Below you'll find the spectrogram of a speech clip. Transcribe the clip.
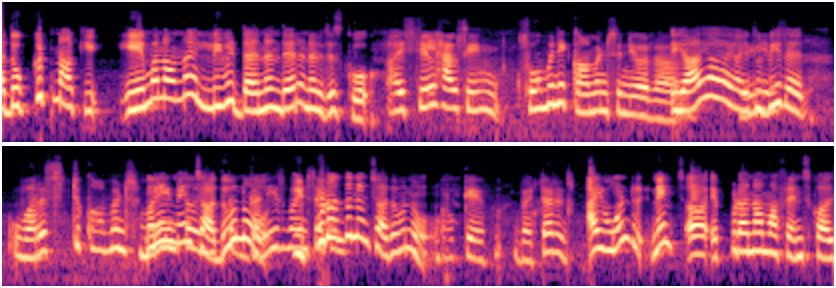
అదొక్కటి నాకు ఏమన్నా ఉన్నా leave it then and there and I just go I still have seen so many comments in your yeah yeah it will be there worst comments నేను చదువును. ఇప్పుడు అంతా నేను చదువును. ఓకే బెటర్ ఐ ఓంట్ నేను ఎప్పుడన్నా మా ఫ్రెండ్స్ కాల్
